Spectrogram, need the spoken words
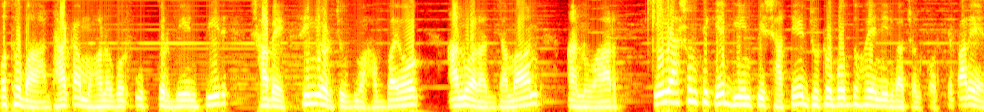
অথবা ঢাকা মহানগর উত্তর বিএনপির সাবেক সিনিয়র যুগ্ম আহ্বায়ক আনোয়ারাজ্জামান আনোয়ার। এই আসন থেকে বিএনপির সাথে জোটবদ্ধ হয়ে নির্বাচন করতে পারেন।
